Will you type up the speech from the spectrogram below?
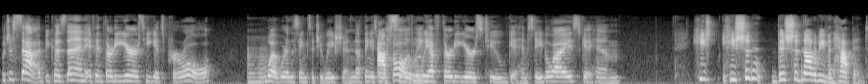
which is sad because then if in thirty years he gets parole, mm-hmm. what we're in the same situation. Nothing is resolved when we have thirty years to get him stabilized, get him. he he shouldn't this should not have even happened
